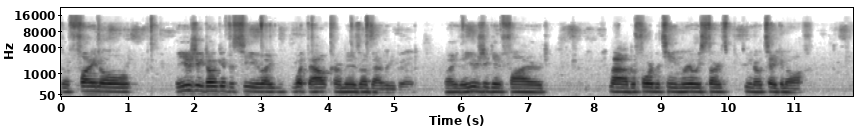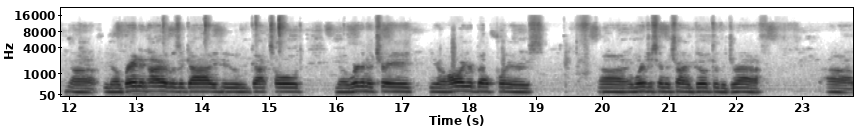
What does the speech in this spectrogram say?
the final. They usually don't get to see like what the outcome is of that rebuild. Like they usually get fired uh, before the team really starts, you know, taking off. Uh, you know, Brandon Hyde was a guy who got told, you know, we're going to trade, you know, all your best players, uh, and we're just going to try and build through the draft. Uh,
